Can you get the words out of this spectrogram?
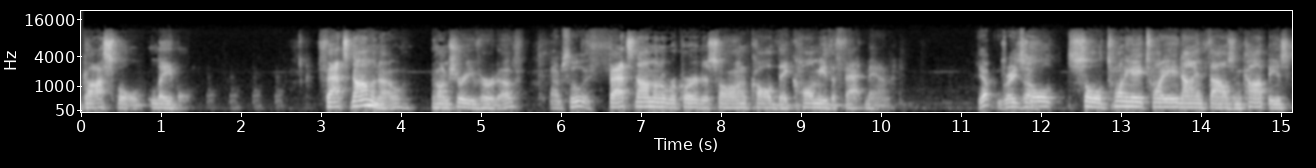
gospel label. Fats Domino, who I'm sure you've heard of, Absolutely. Fats Domino recorded a song called They Call Me the Fat Man. Yep. Great song. Sold sold 28, 29,000 copies,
